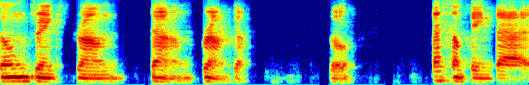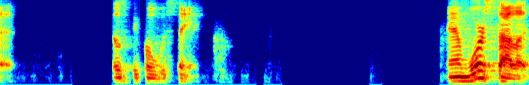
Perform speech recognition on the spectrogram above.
don't drink, drown, down, brown gun. So that's something that those people would say. And word salad,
